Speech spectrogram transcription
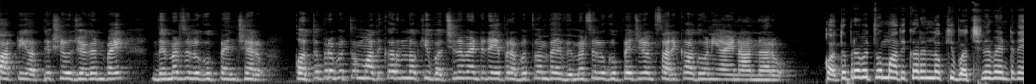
పార్టీ అధ్యక్షుడు జగన్పై విమర్శలు గుప్పించారు. కొత్త ప్రభుత్వం అధికారంలోకి వచ్చిన వెంటనే ప్రభుత్వంపై విమర్శలు గుప్పించడం సరికాదు అని ఆయన అన్నారు. కొత్త ప్రభుత్వం అధికారంలోకి వచ్చిన వెంటనే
